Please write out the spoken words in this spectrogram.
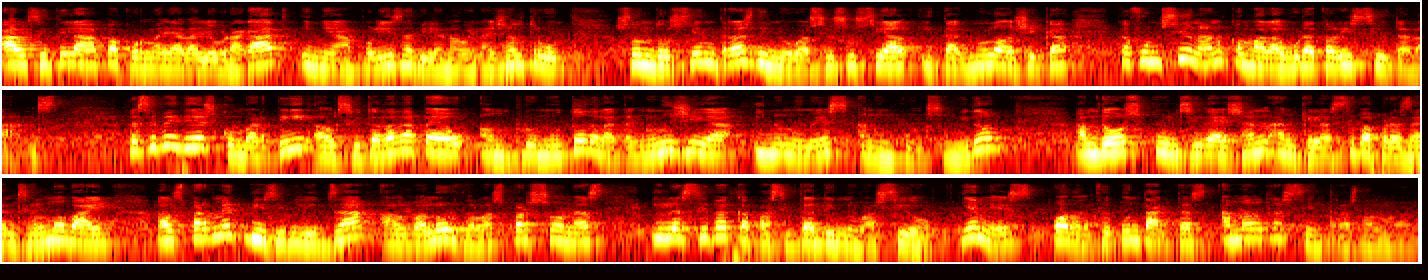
El CityLab a Cornellà de Llobregat i Neàpolis a Vilanova i la Geltrú són dos centres d'innovació social i tecnològica que funcionen com a laboratoris ciutadans. La seva idea és convertir el ciutadà de peu en promotor de la tecnologia i no només en un consumidor. Amb dos coincideixen en què la seva presència al mobile els permet visibilitzar el valor de les persones i la seva capacitat d'innovació i, a més, poden fer contactes amb altres centres del món.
